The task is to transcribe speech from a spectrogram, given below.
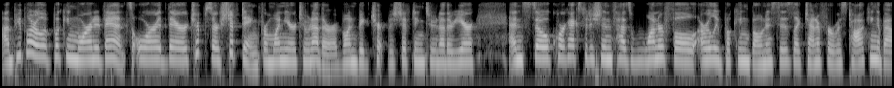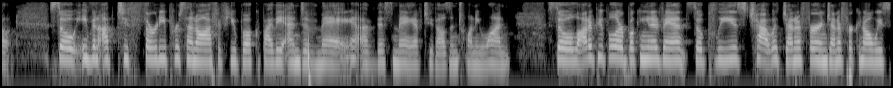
um, people are booking more in advance or their trips are shifting from one year to another. One big trip is shifting to another year. And so Quark Expeditions has wonderful early booking bonuses, like Jennifer was talking about. So even up to 30% off if you book by the end of May, of this May of 2021. So a lot of people are booking in advance. So please chat with Jennifer, and Jennifer can always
